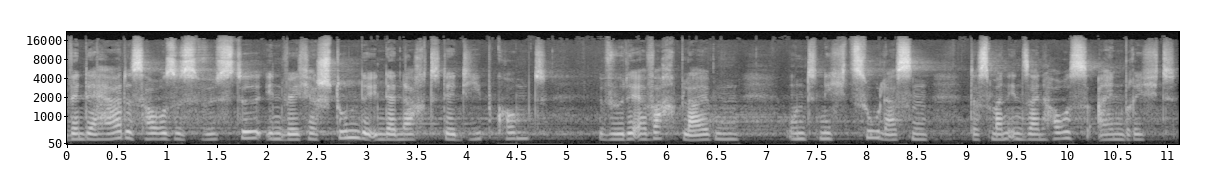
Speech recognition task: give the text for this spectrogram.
wenn der Herr des Hauses wüsste, in welcher Stunde in der Nacht der Dieb kommt, würde er wach bleiben und nicht zulassen, dass man in sein Haus einbricht.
